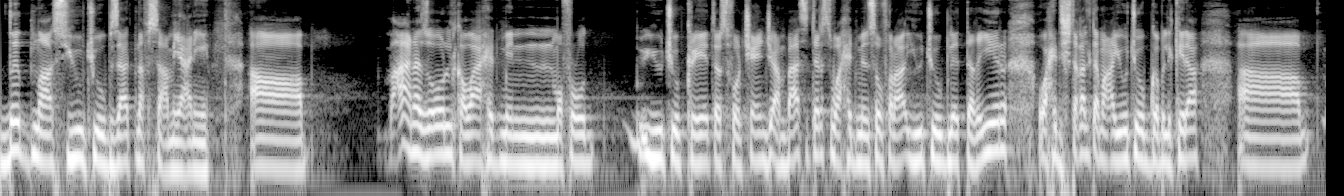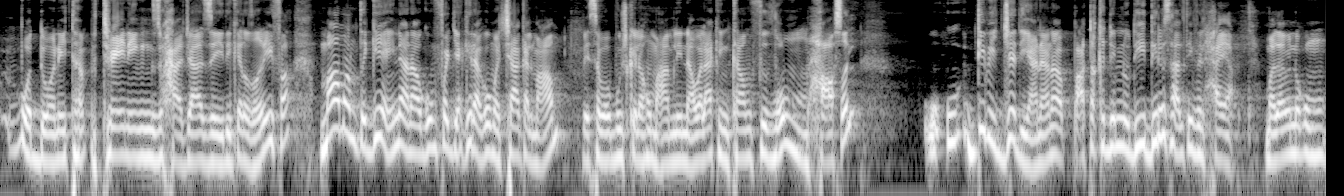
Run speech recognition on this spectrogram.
ضد ناس يوتيوب ذات نفسهم. يعني آه أنا زول كواحد من مفروض يوتيوب Creators for Change ambassadors واحد من سفراء يوتيوب للتغيير واحد اشتغلت مع يوتيوب قبل كده. آه ودوني trainings وحاجات زي دي كده ظريفة. ما منطقية ان أنا أقوم فجأة كده أقوم أتشاكل معهم بسبب مشكلة هم عاملينها ولكن كان في ظلم حاصل. ودي بجد يعني أنا بعتقد إنه دي دي رسالتي في الحياة. ما دام إنكم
